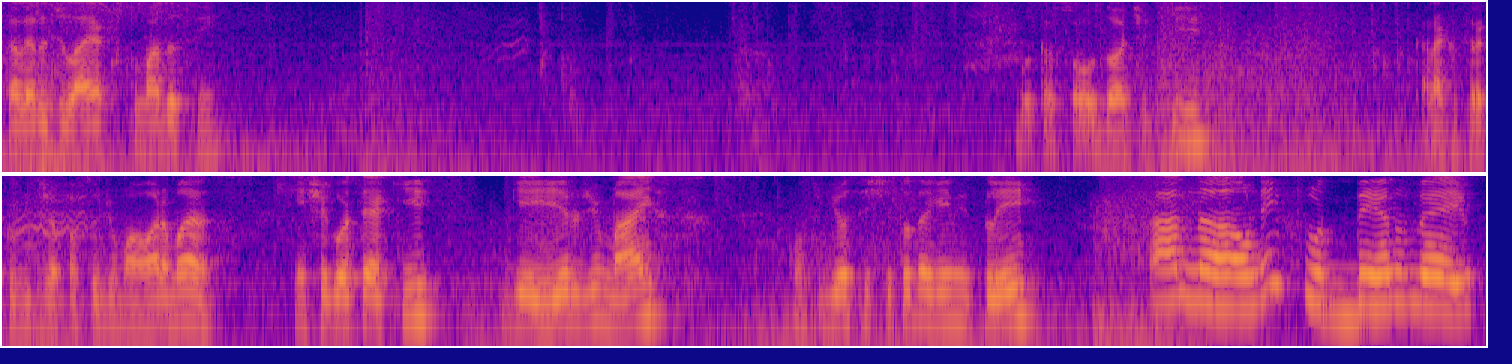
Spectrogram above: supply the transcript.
A galera de lá é acostumada assim. Vou botar só o dot aqui. Caraca, será que o vídeo já passou de uma hora? Manos, quem chegou até aqui, guerreiro demais. Conseguiu assistir toda a gameplay. Ah não, nem fudendo, velho.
